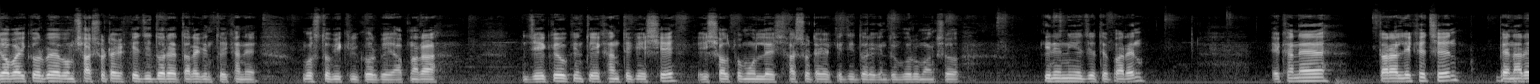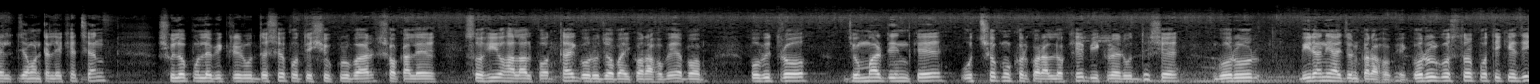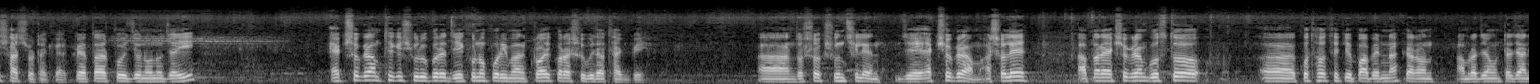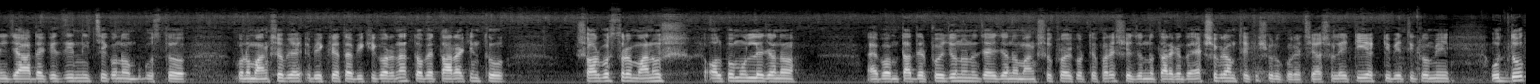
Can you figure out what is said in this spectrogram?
জবাই করবে এবং সাতশো টাকা কেজি দরে তারা কিন্তু এখানে গোস্ত বিক্রি করবে। আপনারা যে কেউ কিন্তু এখান থেকে এসে এই স্বল্প মূল্যে সাতশো টাকা কেজি দরে কিন্তু গরু মাংস কিনে নিয়ে যেতে পারেন। এখানে তারা লিখেছেন, ব্যানারে যেমনটা লিখেছেন সুলভ মূল্যে বিক্রির উদ্দেশ্যে প্রতি শুক্রবার সকালে সহি ও হালাল পন্থায় গরু জবাই করা হবে এবং পবিত্র জুম্মার দিনকে উৎসব মুখর করার লক্ষ্যে বিক্রয়ের উদ্দেশ্যে গরুর বিরিয়ানি আয়োজন করা হবে। গরুর গোস্ত প্রতি কেজি সাতশো টাকা। ক্রেতার প্রয়োজন অনুযায়ী একশো গ্রাম থেকে শুরু করে যে কোনো পরিমাণ ক্রয় করার সুবিধা থাকবে। দর্শক শুনছিলেন যে একশো গ্রাম। আসলে আপনারা একশো গ্রাম গোস্ত কোথাও থেকে পাবেন না, কারণ আমরা যেমনটা জানি যে আধা কেজির নিচে কোনো গোস্ত কোনো মাংস বিক্রেতা বিক্রি করে না, তবে তারা কিন্তু সর্বস্তরের মানুষ অল্প মূল্যে যেন এবং তাদের প্রয়োজন অনুযায়ী যেন মাংস ক্রয় করতে পারে, সেজন্য তারা কিন্তু একশো গ্রাম থেকে শুরু করেছে। আসলে এটি একটি ব্যতিক্রমী উদ্যোগ।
